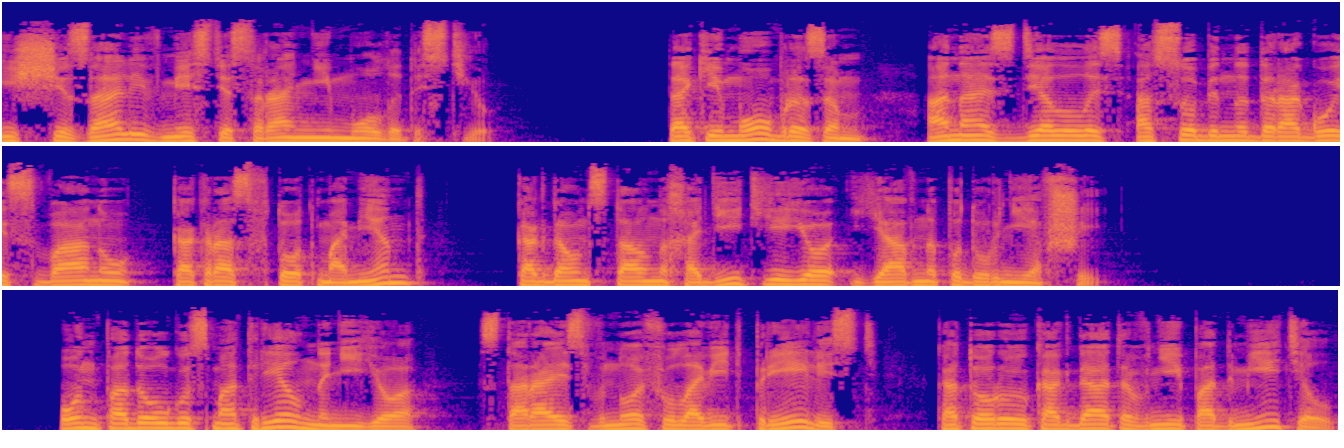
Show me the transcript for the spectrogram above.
исчезали вместе с ранней молодостью. Таким образом, она сделалась особенно дорогой Свану как раз в тот момент, когда он стал находить ее явно подурневшей. Он подолгу смотрел на нее, стараясь вновь уловить прелесть, которую когда-то в ней подметил,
